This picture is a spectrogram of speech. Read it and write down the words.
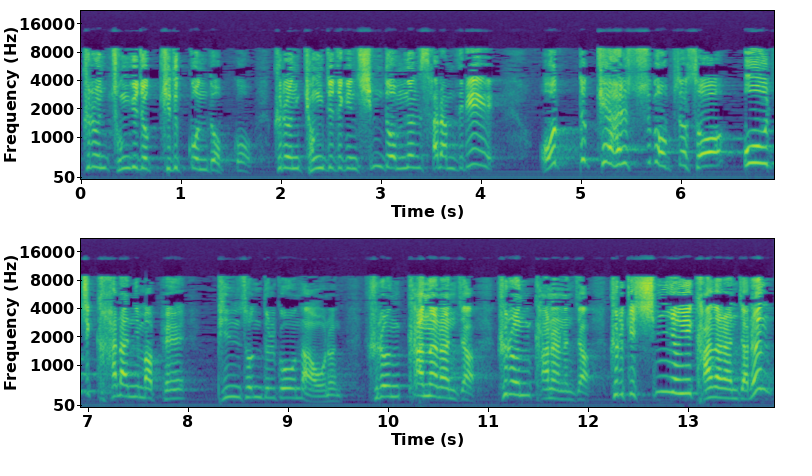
그런 종교적 기득권도 없고 그런 경제적인 힘도 없는 사람들이 어떻게 할 수가 없어서 오직 하나님 앞에 빈손 들고 나오는 그런 가난한 자, 그런 가난한 자, 그렇게 심령이 가난한 자는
